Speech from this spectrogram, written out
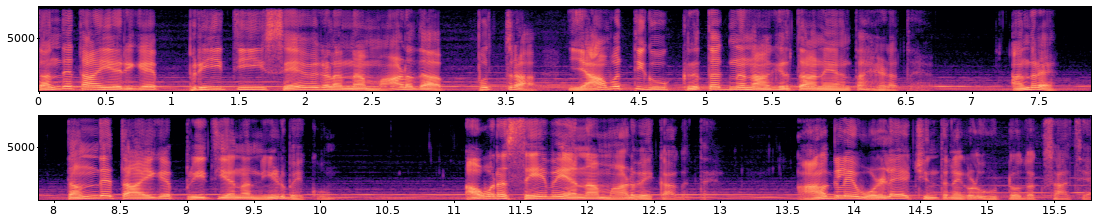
ತಂದೆ ತಾಯಿಯರಿಗೆ ಪ್ರೀತಿ ಸೇವೆಗಳನ್ನು ಮಾಡದ ಪುತ್ರ ಯಾವತ್ತಿಗೂ ಕೃತಜ್ಞನಾಗಿರ್ತಾನೆ ಅಂತ ಹೇಳುತ್ತೆ. ಅಂದರೆ ತಂದೆ ತಾಯಿಗೆ ಪ್ರೀತಿಯನ್ನು ನೀಡಬೇಕು, ಅವರ ಸೇವೆಯನ್ನು ಮಾಡಬೇಕಾಗತ್ತೆ. ಆಗಲೇ ಒಳ್ಳೆಯ ಚಿಂತನೆಗಳು ಹುಟ್ಟೋದಕ್ಕೆ ಸಾಧ್ಯ.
